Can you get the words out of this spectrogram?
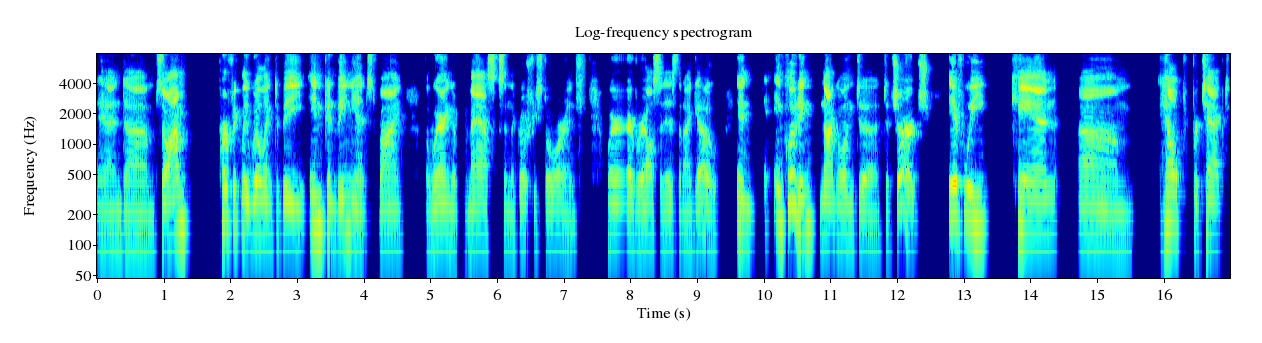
And um, so i'm perfectly willing to be inconvenienced by the wearing of masks in the grocery store and wherever else it is that i go in including not going to, to church if we can um, help protect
